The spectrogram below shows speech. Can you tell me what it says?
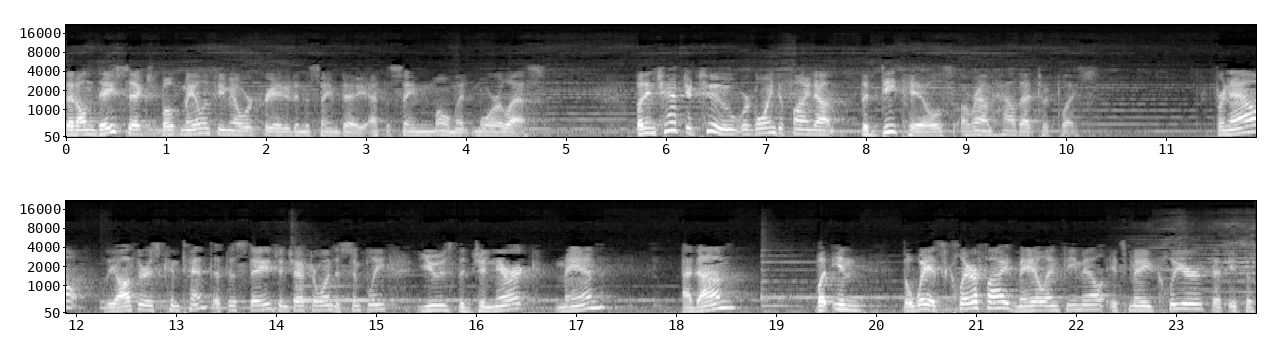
that on day 6, both male and female were created in the same day, at the same moment, more or less. But in chapter 2, we're going to find out the details around how that took place. For now, the author is content at this stage in chapter 1 to simply use the generic man, Adam, but in the way it's clarified, male and female, it's made clear that it's a,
